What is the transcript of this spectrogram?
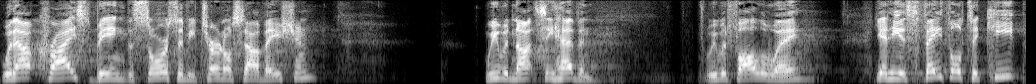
Without Christ being the source of eternal salvation, we would not see heaven. We would fall away. Yet he is faithful to keep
